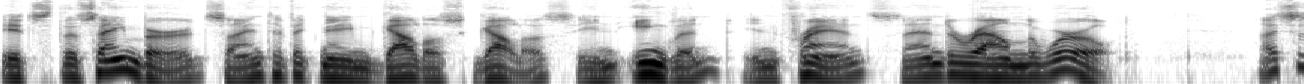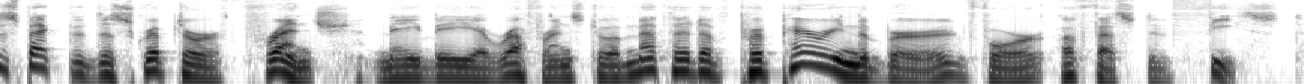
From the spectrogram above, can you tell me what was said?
It's the same bird, scientific name Gallus gallus, in England, in France, and around the world. I suspect the descriptor French may be a reference to a method of preparing the bird for a festive feast.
